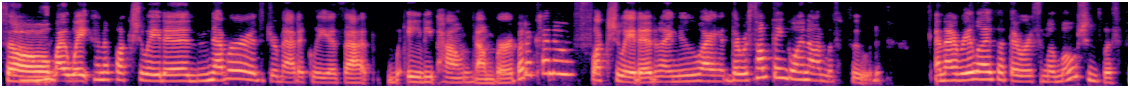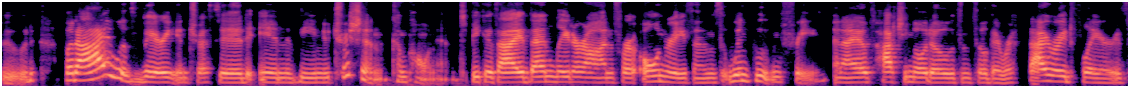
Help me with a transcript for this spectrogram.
So mm-hmm. my weight kind of fluctuated, never as dramatically as that 80 pound number, but it kind of fluctuated. And I knew I there was something going on with food. And I realized that there were some emotions with food, but I was very interested in the nutrition component because I then later on, for own reasons, went gluten free. And I have Hashimoto's. And so there were thyroid flares,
